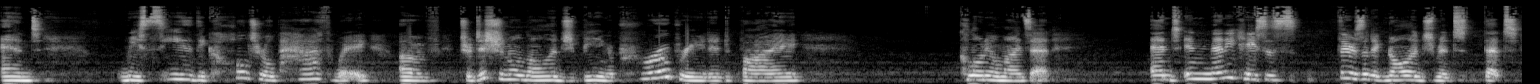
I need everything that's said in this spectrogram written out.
And we see the cultural pathway of traditional knowledge being appropriated by colonial mindset. And in many cases, there's an acknowledgement that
